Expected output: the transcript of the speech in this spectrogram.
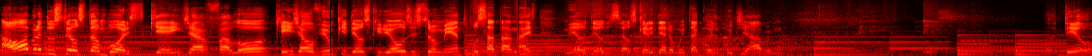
a obra dos teus tambores. Quem já falou, quem já ouviu que Deus criou os instrumentos para o Satanás? Meu Deus do céu, os caras deram muita coisa para o diabo, irmão. Deus,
